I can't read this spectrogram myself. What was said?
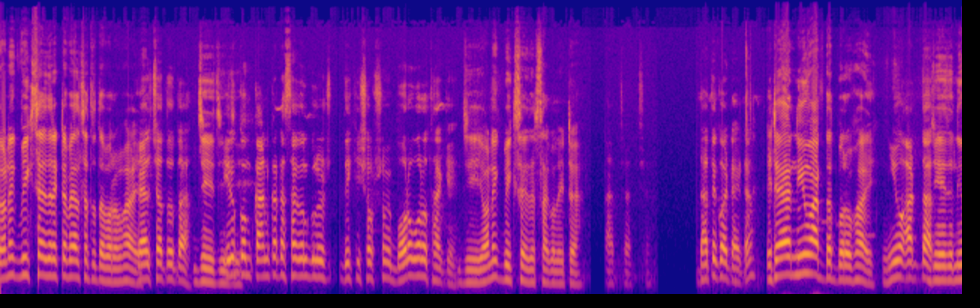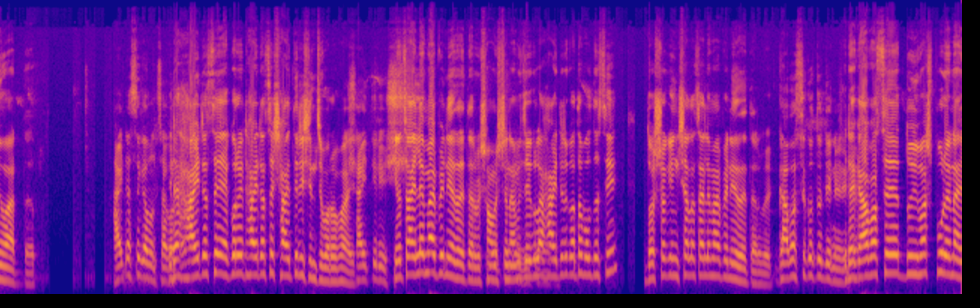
অনেক বিগ সাইজের একটা বেলচা তোতা বড় ভাই। বেলচা তোতা জি জি। এরকম কান কাটা ছাগলগুলো দেখি সবসময় বড় বড় থাকে। জি অনেক বিগ সাইজের ছাগল এটা। আচ্ছা আচ্ছা। দাঁতে কয়টা এটা? এটা নিউ আটদাত বড় ভাই। নিউ আট দাঁত জি নিউ আটদাত হাইট আছে কেমন ছাগল এটা হাইট আছে একুরেট হাইট আছে সাঁত্রিশ ইঞ্চি বড় ভাই। সাঁত্রিশ কেউ চাইলে মাপে নিয়ে যাইতে পারবে সমস্যা নেই। আমি যেগুলো হাইটের কথা বলতেছি দর্শক ইনশাল্লাহ চাইলে মাপে নিয়ে যাইতে পারবে। গাব আছে কত দিনের এটা গাব আছে দুই মাস পুরে নাই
